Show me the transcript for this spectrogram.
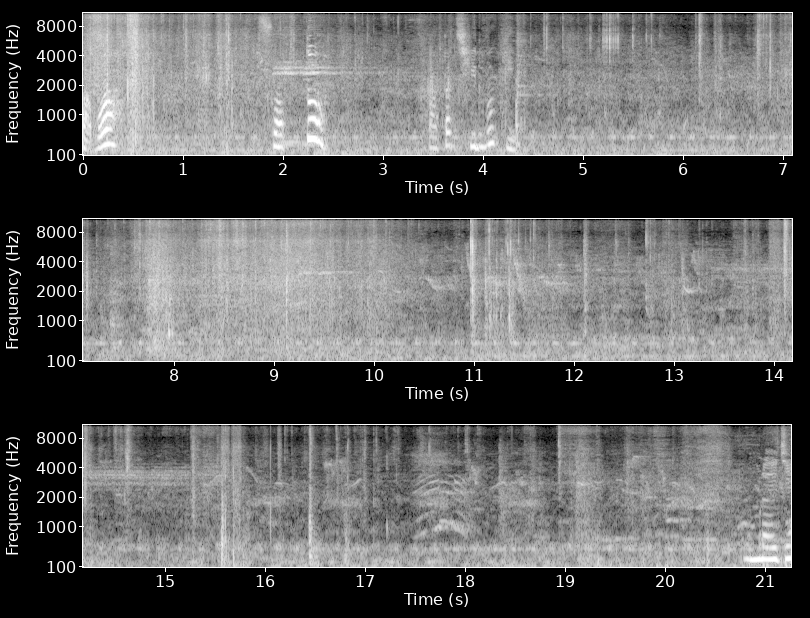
বাবা শক্ত পাতা ছিঁড়বো কি? আমরা এই যে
